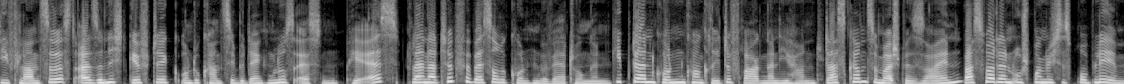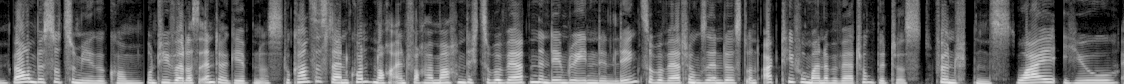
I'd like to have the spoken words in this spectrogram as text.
Die Pflanze ist also nicht giftig und du kannst sie bedenkenlos essen. PS, kleiner Tipp für bessere Kundenbewertungen. Gib deinen Kunden konkrete Fragen an die Hand. Das kann zum Beispiel sein, was war dein ursprüngliches Problem? Warum bist du zu mir gekommen? Und wie war das Endergebnis? Du kannst es deinen Kunden auch einfacher machen, dich zu bewerten, indem du ihnen den Link zur Bewertung sendest und aktiv um eine Bewertung bittest. Fünftens. Y-U-S-I-A-T-I-Effekt.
